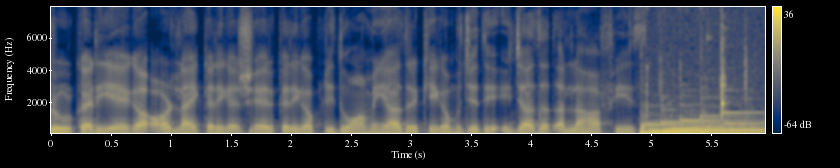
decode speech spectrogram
ज़रूर करिएगा और लाइक करिएगा, शेयर करिएगा, अपनी दुआ में याद रखिएगा। मुझे दे इजाज़त, अल्लाह हाफिज़।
